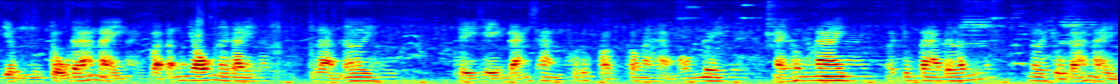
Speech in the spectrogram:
dựng trụ đá này và đánh dấu nơi đây là nơi thị hiện đản sanh của Đức Phật Câu Na Hàm môn Ni. Ngày hôm nay à, chúng ta đến nơi trụ đá này.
